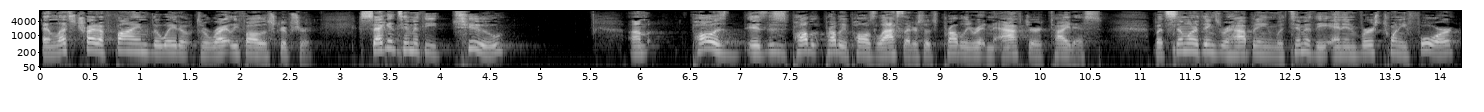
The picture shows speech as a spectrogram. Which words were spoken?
and let's try to find the way to, to rightly follow the scripture. 2 Timothy 2, um, Paul is, is, this is probably, probably Paul's last letter, so it's probably written after Titus. But similar things were happening with Timothy, and in verse 24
